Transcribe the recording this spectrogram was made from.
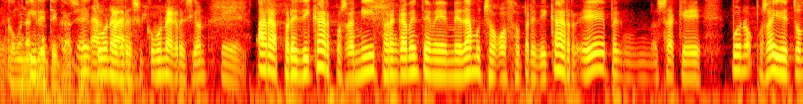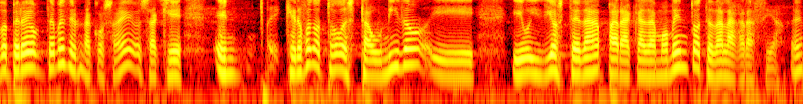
Sí. Como una Y- crítica, sí. eh, como, una agresión, como una agresión. Sí. Ahora, predicar, pues a mí, francamente, me, me da mucho gozo predicar. ¿eh? O sea que, bueno, pues hay de todo. Pero te voy a decir una cosa, ¿eh? O sea que en, que en el fondo todo está unido y, y- y Dios te da para cada momento, te da la gracia. ¿eh?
